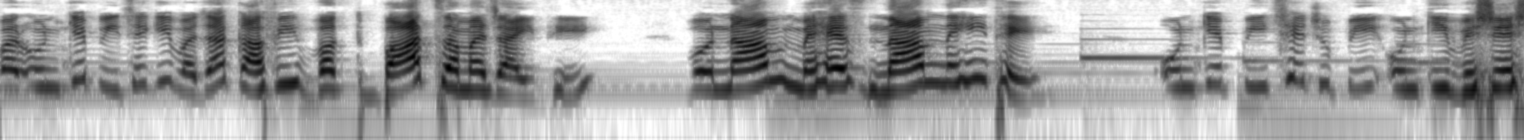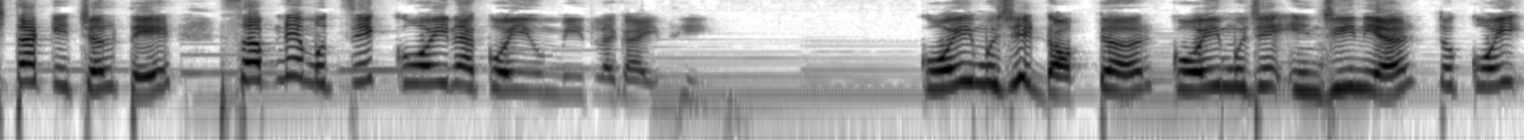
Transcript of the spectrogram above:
पर उनके पीछे की वजह काफ़ी वक्त बाद समझ आई थी। वो नाम महज नाम नहीं थे। उनके पीछे छुपी उनकी विशेषता के चलते सबने मुझसे कोई ना कोई उम्मीद लगाई थी। कोई मुझे डॉक्टर, कोई मुझे इंजीनियर तो कोई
